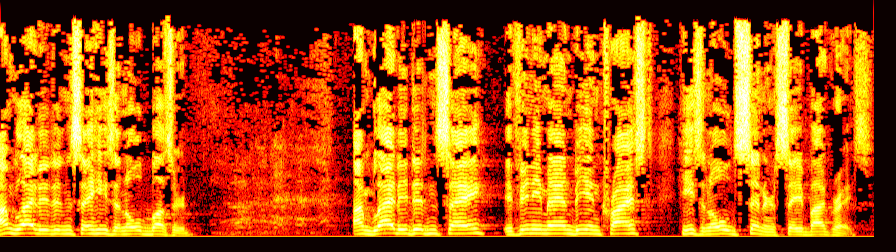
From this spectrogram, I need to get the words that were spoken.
I'm glad he didn't say he's an old buzzard. I'm glad he didn't say, if any man be in Christ, he's an old sinner saved by grace.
